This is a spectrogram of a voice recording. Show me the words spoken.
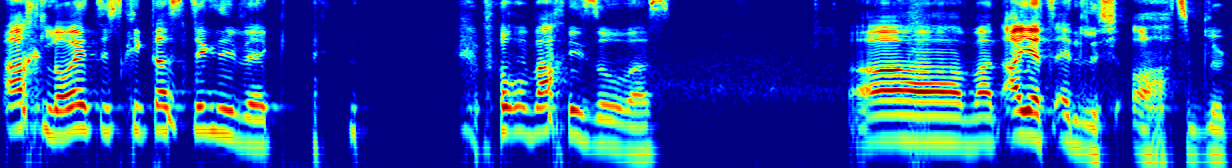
Ach Leute, ich krieg das Ding nicht weg. Warum mache ich sowas? Ah, oh, Mann. Ah, jetzt endlich. Oh, zum Glück.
